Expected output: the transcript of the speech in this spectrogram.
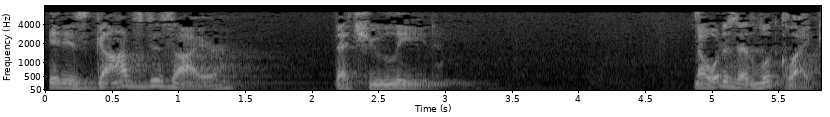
It is God's desire that you lead. Now, what does that look like?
